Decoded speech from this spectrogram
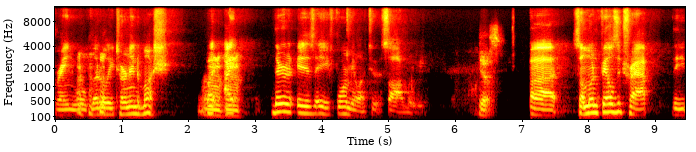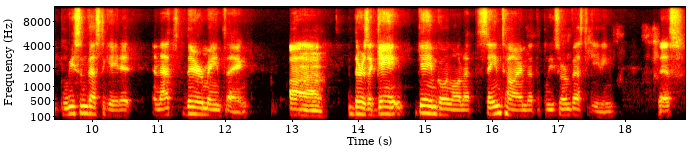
brain will literally turn into mush. But Mhm. I there is a formula to a Saw movie. Yes. Uh, someone fails a trap, the police investigate it, and that's their main thing. Uh, Mhm. there's a game game going on at the same time that the police are investigating this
